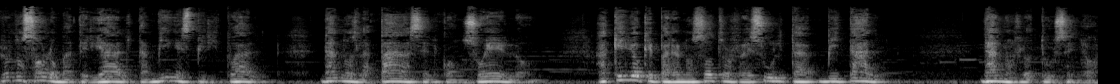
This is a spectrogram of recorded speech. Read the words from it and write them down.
pero no solo material, también espiritual. Danos la paz, el consuelo, aquello que para nosotros resulta vital. Dánoslo tú, Señor.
